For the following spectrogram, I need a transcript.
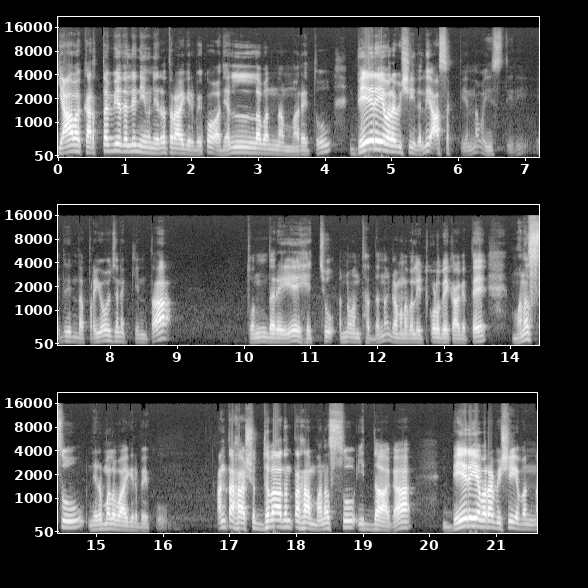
ಯಾವ ಕರ್ತವ್ಯದಲ್ಲಿ ನೀವು ನಿರತರಾಗಿರಬೇಕೋ, ಅದೆಲ್ಲವನ್ನ ಮರೆತು ಬೇರೆಯವರ ವಿಷಯದಲ್ಲಿ ಆಸಕ್ತಿಯನ್ನು ವಹಿಸ್ತೀರಿ. ಇದರಿಂದ ಪ್ರಯೋಜನಕ್ಕಿಂತ ತೊಂದರೆಯೇ ಹೆಚ್ಚು ಅನ್ನುವಂಥದ್ದನ್ನು ಗಮನದಲ್ಲಿ ಇಟ್ಕೊಳ್ಬೇಕಾಗತ್ತೆ. ಮನಸ್ಸು ನಿರ್ಮಲವಾಗಿರಬೇಕು. ಅಂತಹ ಶುದ್ಧವಾದಂತಹ ಮನಸ್ಸು ಇದ್ದಾಗ ಬೇರೆಯವರ ವಿಷಯವನ್ನ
